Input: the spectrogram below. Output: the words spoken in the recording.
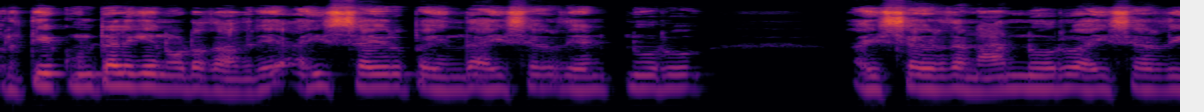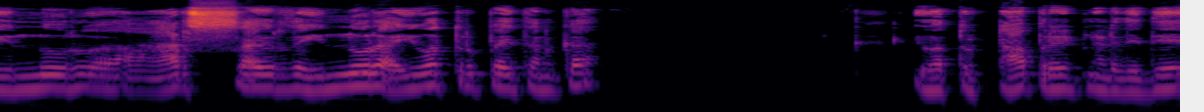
ಪ್ರತಿ ಕುಂಟಲಿಗೆ ನೋಡೋದಾದರೆ ಐದು ಸಾವಿರ ರೂಪಾಯಿಂದ ಐದು ಸಾವಿರದ ಎಂಟುನೂರು, ಐದು ಸಾವಿರದ ನಾನ್ನೂರು, ಐದು ಸಾವಿರದ ಇನ್ನೂರು, ಆರು ಸಾವಿರದ ಇನ್ನೂರ ಐವತ್ತು ರೂಪಾಯಿ ತನಕ ಇವತ್ತು ಟಾಪ್ ರೇಟ್ ನಡೆದಿದೆ.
